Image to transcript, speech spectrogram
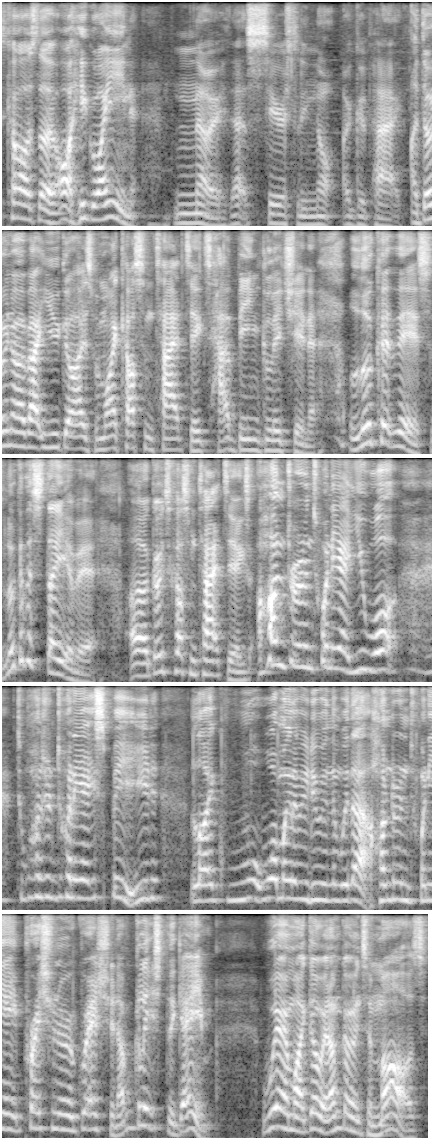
cars though. Oh, Higuain. No, that's seriously not a good pack. I don't know about you guys, but my custom tactics have been glitching. Look at this. Look at the state of it. Uh, go to custom tactics. 128, you what? To 128 speed? Like, what, what am I going to be doing with that? 128 pressure and aggression. I've glitched the game. Where am I going? I'm going to Mars.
